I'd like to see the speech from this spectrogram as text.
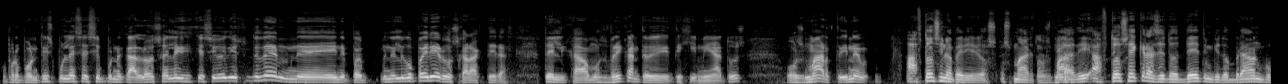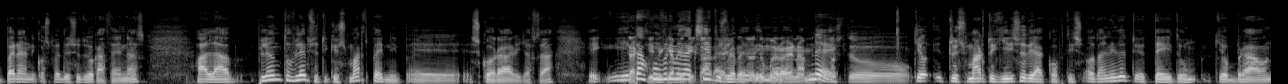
Ο προπονητής που λες εσύ που είναι καλός, έλεγες και εσύ ο ίδιος ότι δεν ε, είναι, είναι λίγο περίεργος χαρακτήρας. Τελικά όμως βρήκαν τη, τη χημεία τους. Ο Smart είναι Αυτός είναι ο περίεργος, ο Smart. Το Smart. Δηλαδή αυτός έκραζε τον Dayton και τον Brown που πέραν 25 σούτ ο καθένας. Αλλά πλέον το βλέπεις ότι και ο Smart παίρνει ε, σκοράρι γι' αυτά. Ε, τα Εντάξει, έχουν είναι βρει και μεταξύ αμυντικά, τους, ρε έτσι, παιδί. Είναι μου. νούμερο ένα Ναι. αμυντικός στο... Και ο- του Smart του γύρισε ο διακόπτης όταν είδε ότι ο Tatum και ο Brown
